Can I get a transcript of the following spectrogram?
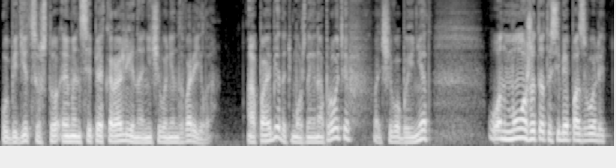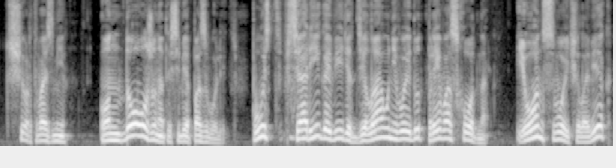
убедиться, что МНСП Каролина ничего не натворила. А пообедать можно и напротив, отчего бы и нет — он может это себе позволить, черт возьми. Он должен это себе позволить. Пусть вся Рига видит, дела у него идут превосходно. И он свой человек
